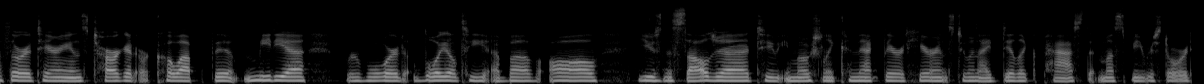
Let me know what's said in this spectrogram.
Authoritarians target or co opt the media, reward loyalty above all, use nostalgia to emotionally connect their adherents to an idyllic past that must be restored.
